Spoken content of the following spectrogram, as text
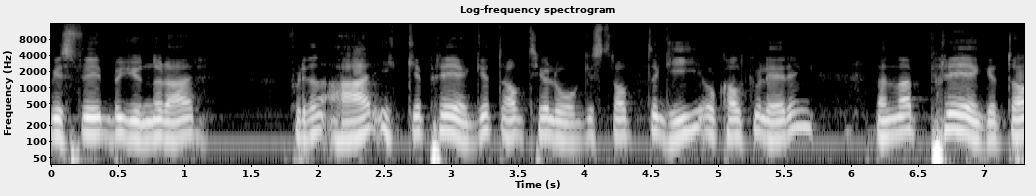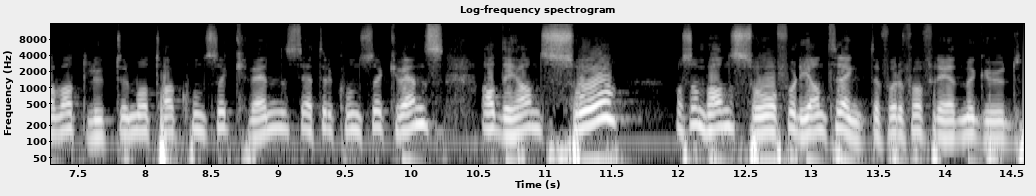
hvis vi begynner der. Fordi den er ikke preget av teologisk strategi og kalkulering, men den er preget av at Luther må ta konsekvens etter konsekvens av det han så, og som han så fordi han trengte for å få fred med Gud.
